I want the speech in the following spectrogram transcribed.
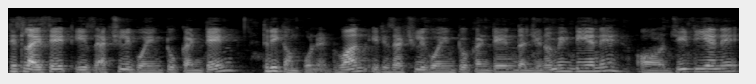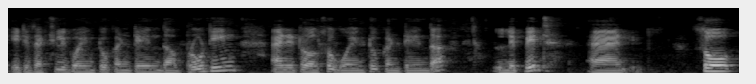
this lysate is actually going to contain three component. One, it is actually going to contain the genomic DNA or gDNA. It is actually going to contain the protein and it also going to contain the lipid and so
